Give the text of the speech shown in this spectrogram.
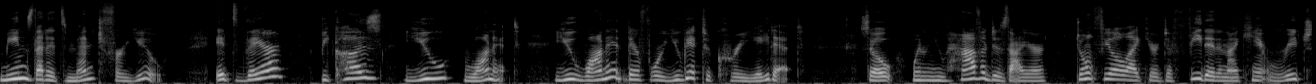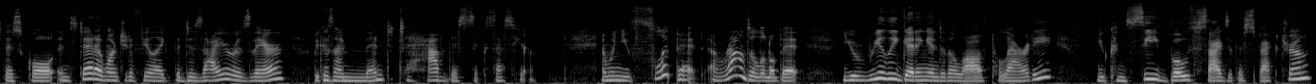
means that it's meant for you. It's there because you want it. You want it, therefore, you get to create it. So when you have a desire, Don't feel like you're defeated and I can't reach this goal. Instead, I want you to feel like the desire is there because I'm meant to have this success here. And when you flip it around a little bit, you're really getting into the law of polarity. You can see both sides of the spectrum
